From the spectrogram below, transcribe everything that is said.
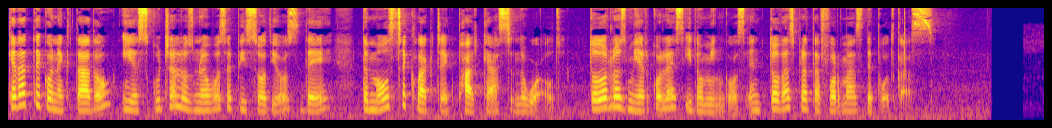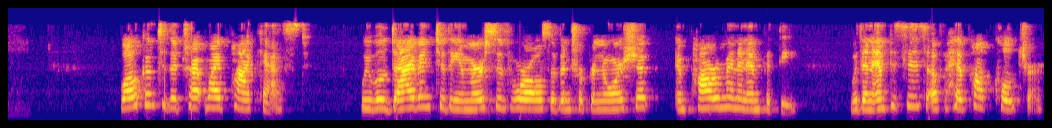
Quédate conectado y escucha los nuevos episodios de The Most Eclectic Podcast in the World, todos los miércoles y domingos en todas plataformas de podcast. Welcome to the TrapWide podcast. We will dive into the immersive worlds of entrepreneurship, empowerment, and empathy, with an emphasis of hip hop culture.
